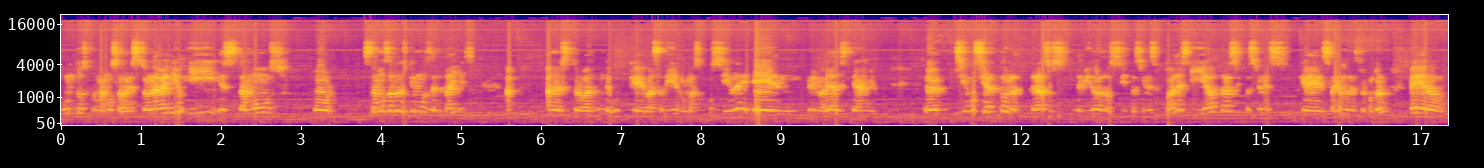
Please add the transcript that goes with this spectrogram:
juntos formamos ahora Stone Avenue y estamos, por, estamos dando los últimos detalles a, nuestro álbum debut, que va a salir lo más posible en primavera de este año. Eh, sí hubo ciertos retrasos debido a las situaciones actuales y a otras situaciones que salieron de nuestro control, pero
